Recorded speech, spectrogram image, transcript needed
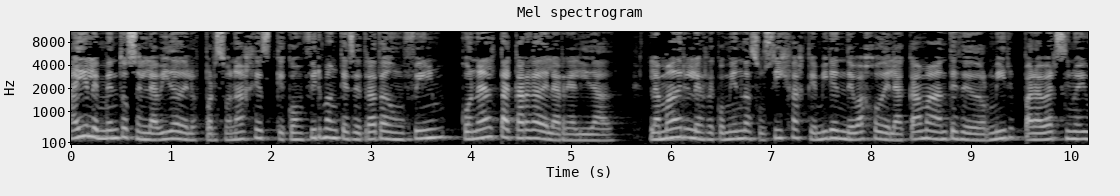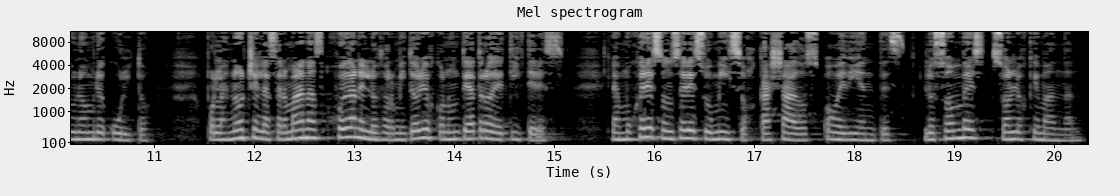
Hay elementos en la vida de los personajes que confirman que se trata de un film con alta carga de la realidad. La madre les recomienda a sus hijas que miren debajo de la cama antes de dormir para ver si no hay un hombre oculto. Por las noches las hermanas juegan en los dormitorios con un teatro de títeres. Las mujeres son seres sumisos, callados, obedientes. Los hombres son los que mandan.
